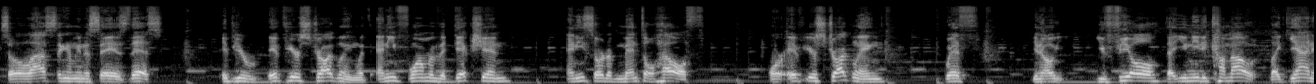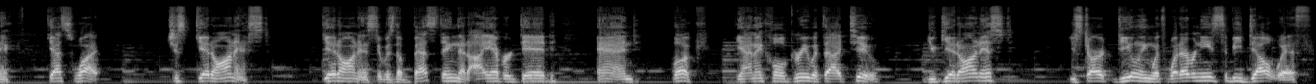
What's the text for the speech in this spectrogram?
So the last thing I'm going to say is this: if you're if you're struggling with any form of addiction, any sort of mental health, or if you're struggling with, you know, you feel that you need to come out like Yannick, guess what? Just get honest. Get honest. It was the best thing that I ever did. And look, Yannick will agree with that too. You get honest, you start dealing with whatever needs to be dealt with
